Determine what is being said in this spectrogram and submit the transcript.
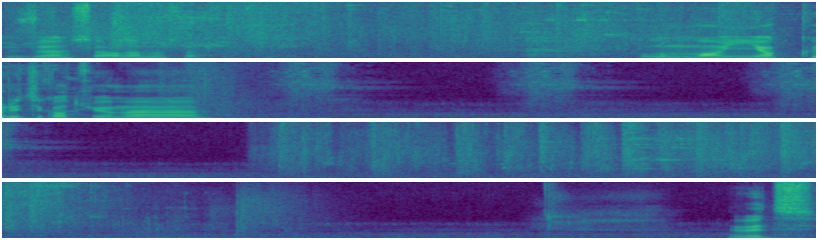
Güzel sağlam hasar. Oğlum manyak kritik atıyorum ha. Evet.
